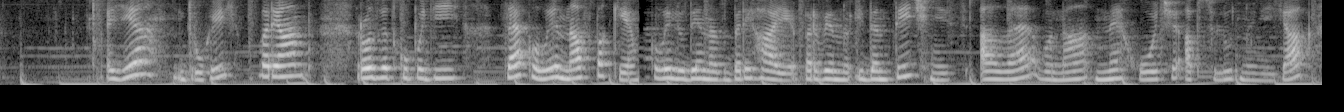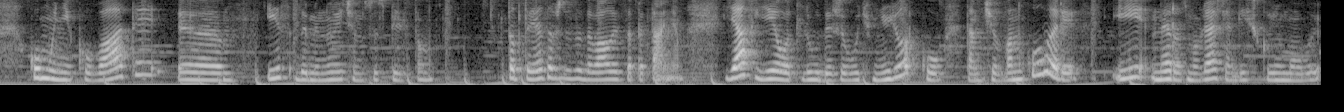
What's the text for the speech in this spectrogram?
Є другий варіант розвитку подій. Це коли навпаки, коли людина зберігає первинну ідентичність, але вона не хоче абсолютно ніяк комунікувати е, із домінуючим суспільством. Тобто я завжди задавалась запитанням, як є от люди живуть в Нью-Йорку там чи в Ванкувері і не розмовляють англійською мовою.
